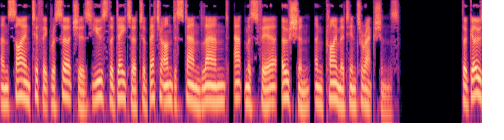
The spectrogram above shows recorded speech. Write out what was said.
and scientific researchers use the data to better understand land, atmosphere, ocean, and climate interactions. The GOES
